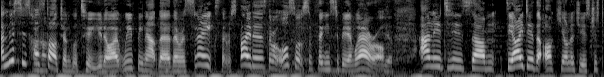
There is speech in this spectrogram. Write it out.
And this is Uh-huh. hostile jungle too. You know, I, we've been out there. There are snakes, there are spiders, there are all sorts of things to be aware of. Yes. And it is um, the idea that archaeology is just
